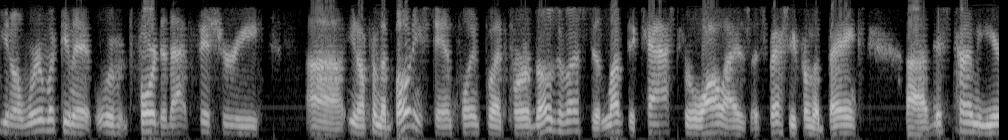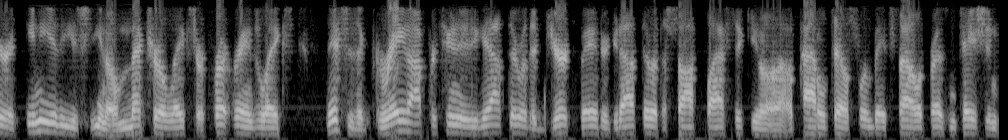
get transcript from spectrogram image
you know, we're looking at we're forward to that fishery. Uh, you know, from the boating standpoint, but for those of us that love to cast for walleyes, especially from the bank, uh, this time of year at any of these, you know, metro lakes or front range lakes, this is a great opportunity to get out there with a jerk bait or get out there with a soft plastic, you know, a paddle tail swim bait style of presentation,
